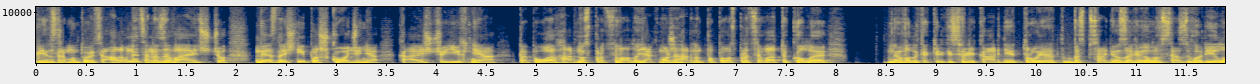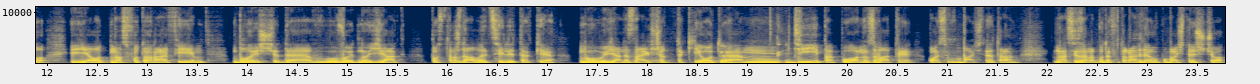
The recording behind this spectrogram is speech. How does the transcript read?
він зремонтується. Але вони це називають, що незначні пошкодження, кажуть, що їхнє ППО гарно спрацювало. Як може гарно ППО спрацювати, коли велика кількість в лікарні, троє безпосередньо загинуло, все згоріло. І є от у нас фотографії ближче, де видно, як постраждали ці літаки. Ну я не знаю, якщо такі от ем, дії ППО називати. Ось бачите, так у нас і зараз буде фотографія, де ви побачите, що.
